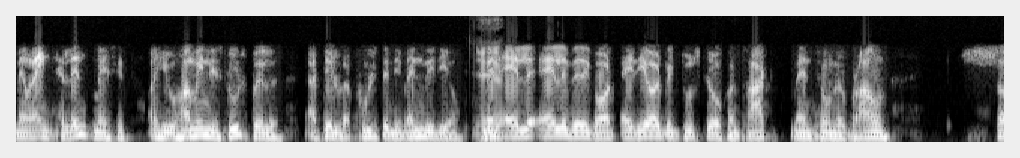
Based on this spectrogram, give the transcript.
men rent talentmæssigt, og hive ham ind i slutspillet, at det vil være fuldstændig vanvittigt. Ja, Men alle, alle ved godt, at i det øjeblik, du skriver kontrakt med Antonio Brown, så,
